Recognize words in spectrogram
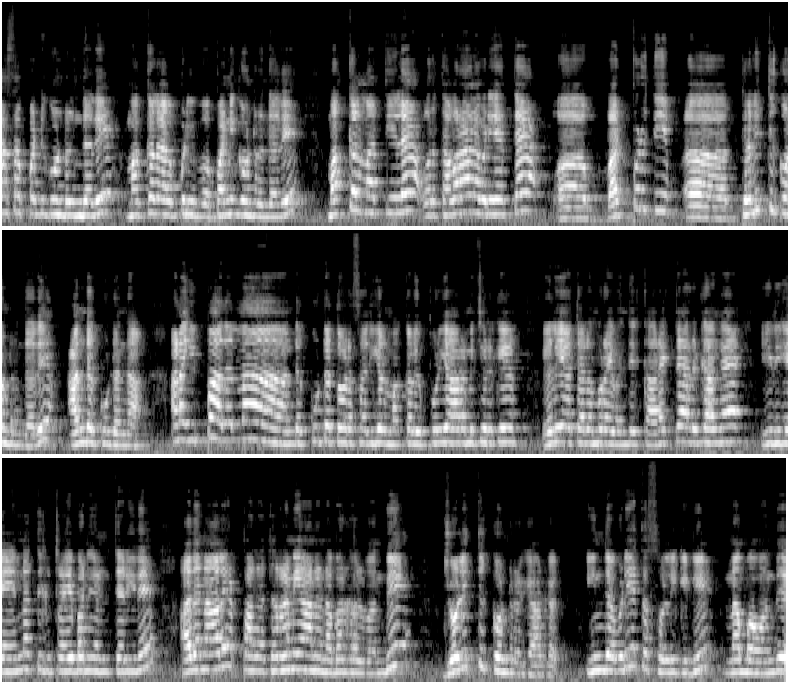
ஆசைப்பட்டு கொண்டிருந்தது மக்களை அப்படி பண்ணி கொண்டிருந்தது. மக்கள் மத்தியில் ஒரு தவறான விடயத்தை வற்புறுத்தி தெளித்து கொண்டிருந்தது அந்த கூட்டம் தான் ஆனால் இப்போ அதெல்லாம் அந்த கூட்டத்தோட சதிகள் மக்களுக்கு புரிய ஆரம்பிச்சிருக்கு. இளைய தலைமுறை வந்து கரெக்டாக இருக்காங்க. இது என்னத்துக்கு ட்ரை பண்ணி தெரியுது. அதனாலே பல திறமையான நபர்கள் வந்து ஜொலித்து கொண்டிருக்கிறார்கள். இந்த விடயத்தை சொல்லிக்கிட்டு நம்ம வந்து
